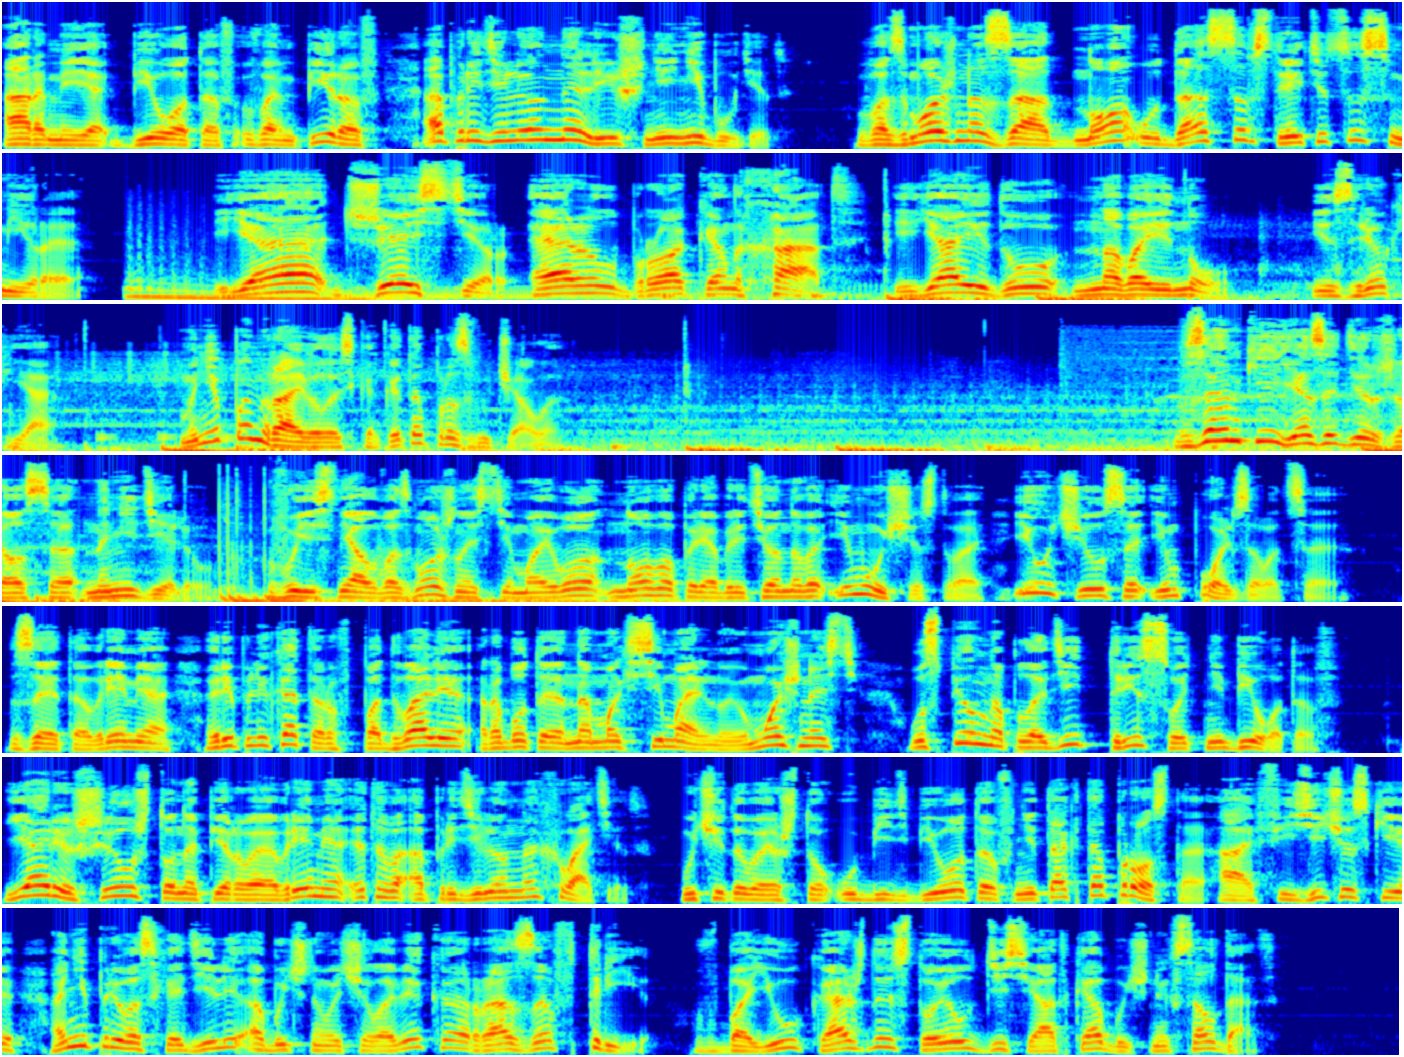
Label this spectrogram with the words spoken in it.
Армия биотов-вампиров определенно лишней не будет. Возможно, заодно удастся встретиться с Мире. «Я Джестер Эрл Брокенхат, и я иду на войну», — изрек я. Мне понравилось, как это прозвучало. В замке я задержался на неделю. Выяснял возможности моего новоприобретенного имущества и учился им пользоваться. За это время репликатор в подвале, работая на максимальную мощность, успел наплодить три сотни биотов. Я решил, что на первое время этого определенно хватит, учитывая, что убить биотов не так-то просто, а физически они превосходили обычного человека раза в три. В бою каждый стоил десятка обычных солдат.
